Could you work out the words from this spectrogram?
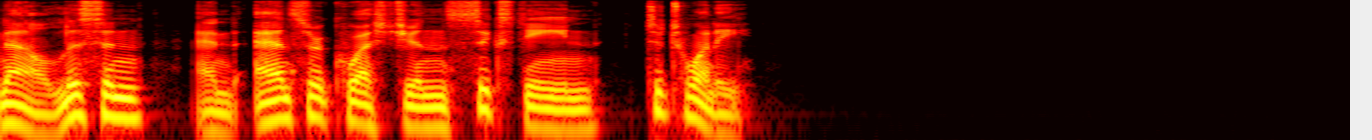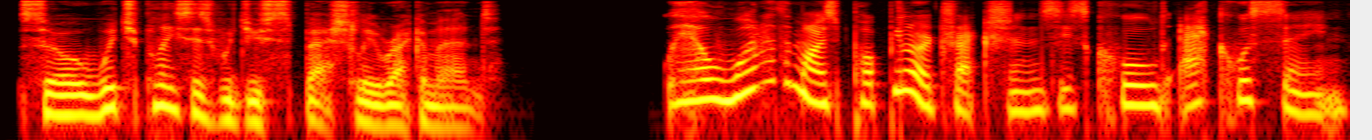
Now listen and answer questions 16 to 20. So which places would you specially recommend? Well, one of the most popular attractions is called Aquascene.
